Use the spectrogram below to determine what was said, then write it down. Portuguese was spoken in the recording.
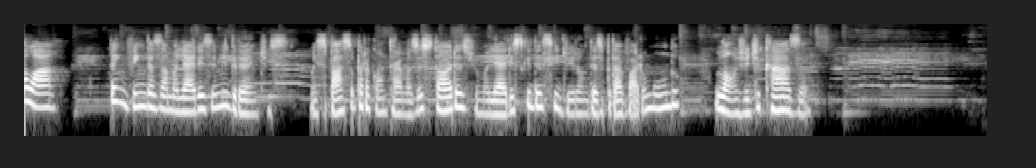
Olá! Bem-vindas a Mulheres Imigrantes, um espaço para contarmos histórias de mulheres que decidiram desbravar o mundo longe de casa.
